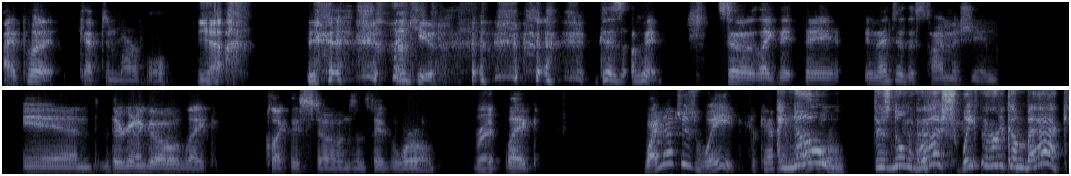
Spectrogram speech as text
I put Captain Marvel. Yeah. Thank you. Because okay, so like they they invented this time machine, and they're gonna go like collect these stones and save the world. Right. Like, why not just wait for Captain? I know. Marvel? There's no rush. wait for her to come back.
